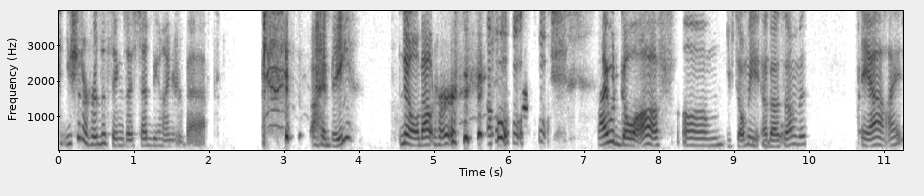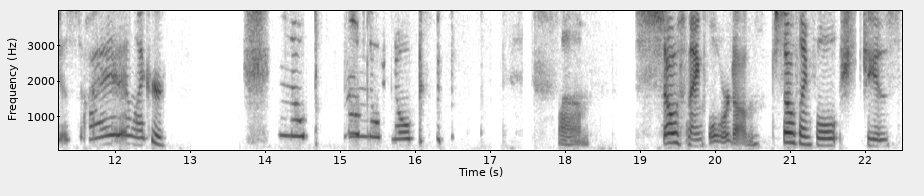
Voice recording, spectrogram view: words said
Man, you should have heard the things I said behind your back. I me? No, about her. Oh, I would go off. Um. you've told me about some of it. Yeah. I just I didn't like her. Nope. Nope. Nope. Nope. um. So thankful we're done. So thankful she is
